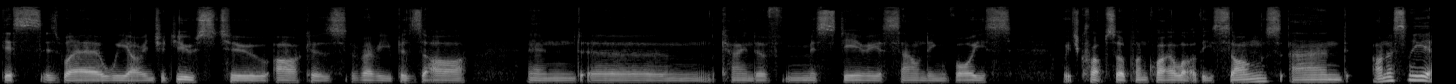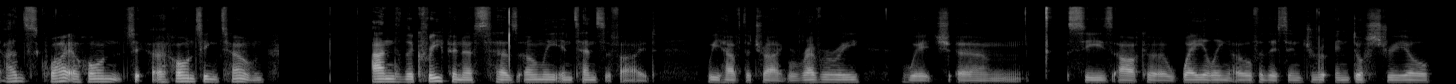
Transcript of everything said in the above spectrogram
this is where we are introduced to Arca's very bizarre and um, kind of mysterious sounding voice, which crops up on quite a lot of these songs, and honestly, it adds quite a, haunt a haunting tone and the creepiness has only intensified. We have the track Reverie, which um, sees Arca wailing over this industrial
